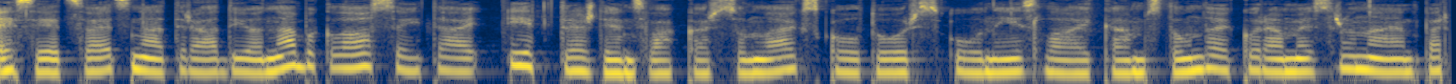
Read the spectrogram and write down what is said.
Esiet sveicināti radio naba klausītāji. Ir trešdienas vakars un laiks kultūras un ieslaikām stundai, kurā mēs runājam par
